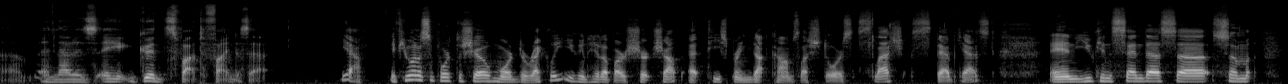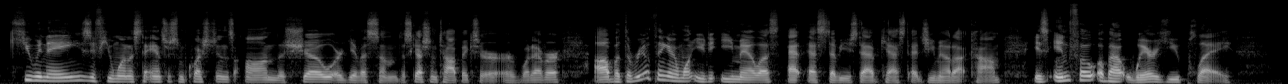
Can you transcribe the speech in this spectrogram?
Um, and that is a good spot to find us at. Yeah. If you want to support the show more directly, you can hit up our shirt shop at teespring.com slash stores slash stabcast. And you can send us uh, some Q&As if you want us to answer some questions on the show or give us some discussion topics or, or whatever. Uh, but the real thing I want you to email us at swstabcast at gmail.com is info about where you play.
